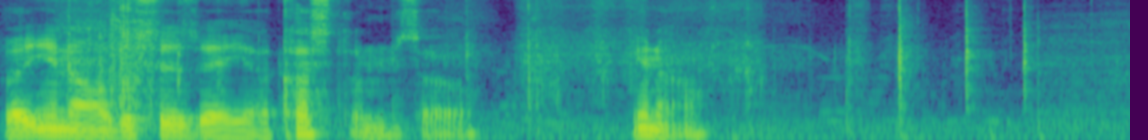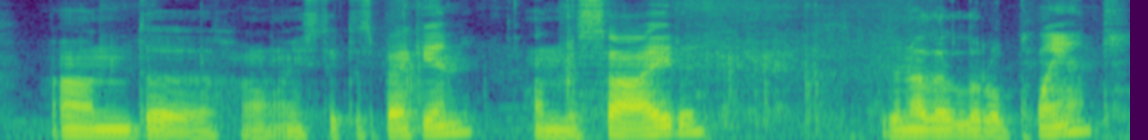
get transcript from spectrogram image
But, you know, this is a uh, custom, so, you know. On the, oh, let me stick this back in. On the side, there's another little plant.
